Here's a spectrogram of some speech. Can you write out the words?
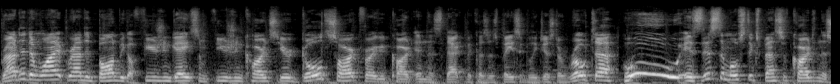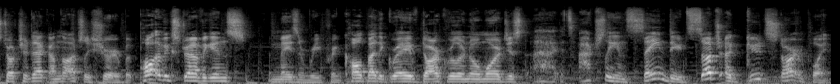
Branded and white, branded bond, we got fusion gate, some fusion cards here. Gold Sark, very good card in this deck because it's basically just a Rota. Ooh, is this the most expensive card in the structure deck? I'm not actually sure, but Pot of Extravagance, amazing reprint. Called by the Grave, Dark Ruler no more, just, ah, it's actually insane, dude. Such a good starting point.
